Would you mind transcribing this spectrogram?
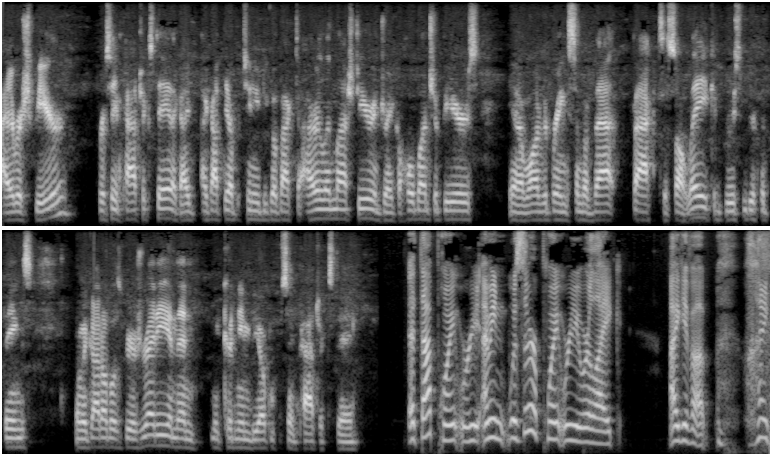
Irish beer for St. Patrick's Day. Like I, I got the opportunity to go back to Ireland last year and drank a whole bunch of beers. And I wanted to bring some of that back to Salt Lake and brew some different things. And we got all those beers ready, and then we couldn't even be open for St. Patrick's Day. At that point, where you, I mean, was there a point where you were like, I give up? like,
